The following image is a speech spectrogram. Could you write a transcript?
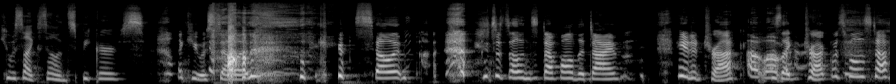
He was like selling speakers, like he was selling, like he was selling, he was just selling stuff all the time. He had a truck. I His like truck was full of stuff.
